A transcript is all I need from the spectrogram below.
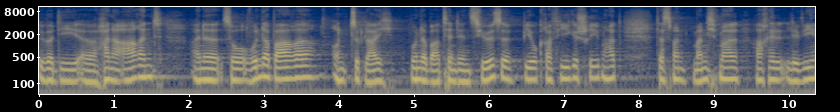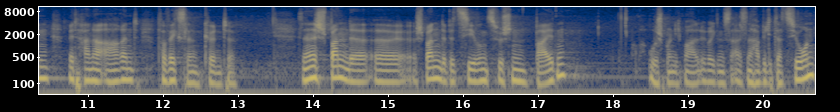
über die äh, Hannah Arendt eine so wunderbare und zugleich wunderbar tendenziöse Biografie geschrieben hat, dass man manchmal Rachel Levin mit Hannah Arendt verwechseln könnte. Es ist eine spannende, äh, spannende Beziehung zwischen beiden ursprünglich mal übrigens als eine Habilitation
